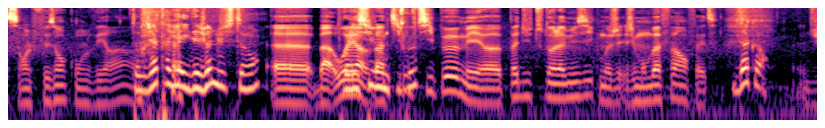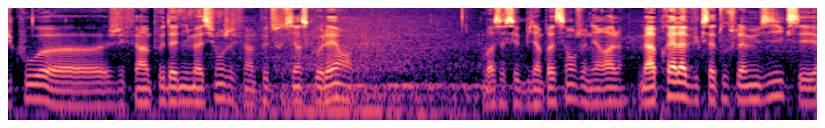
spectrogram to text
c'est en le faisant qu'on le verra. T'as déjà travaillé avec des jeunes justement? Euh, Bah ouais, les suivre bah, un petit tout petit peu, mais pas du tout dans la musique. Moi, j'ai mon BAFA en fait. D'accord. Du coup, j'ai fait un peu d'animation, j'ai fait un peu de soutien scolaire. Bah, ça s'est bien passé en général. Mais après, là, vu que ça touche la musique, c'est.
